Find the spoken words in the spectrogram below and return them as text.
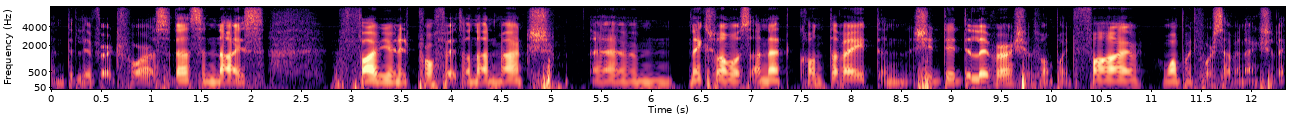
and delivered for us. So that's a nice five unit profit on that match. Um, next one was Anett Kontaveit, and she did deliver. She was 1.5, 1.47 actually.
